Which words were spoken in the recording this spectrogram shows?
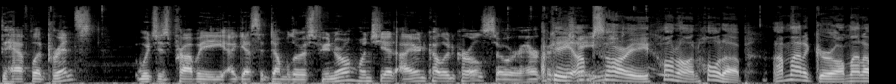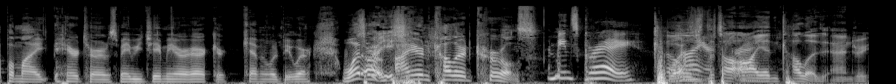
the Half Blood Prince, which is probably I guess at Dumbledore's funeral when she had iron colored curls, so her hair. could Okay, I'm sorry. Hold on, hold up. I'm not a girl. I'm not up on my hair terms. Maybe Jamie or Eric or Kevin would be aware. What Sorry. are iron-colored curls? It means gray. Curls Iron, that are right. iron coloured, Andrew.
